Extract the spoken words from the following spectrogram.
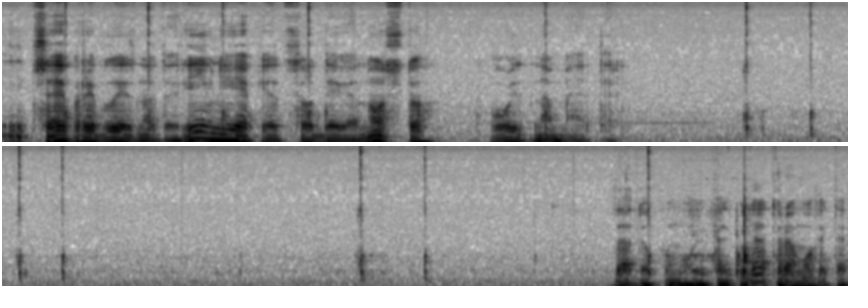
І це приблизно дорівнює 590 вольт на метр. За допомогою калькулятора можете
